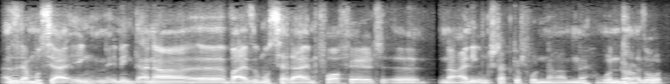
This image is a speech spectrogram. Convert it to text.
Also da muss ja in, in irgendeiner äh, Weise muss ja da im Vorfeld äh, eine Einigung stattgefunden haben, ne? Und ja, also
